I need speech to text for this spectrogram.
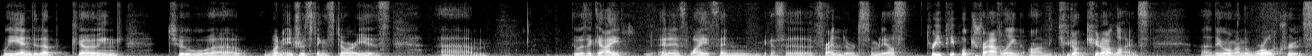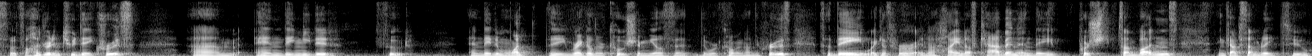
We ended up going to uh, one interesting story is um, there was a guy and his wife and I guess a friend or somebody else, three people traveling on the Cunard, Cunard lines. Uh, they were on the World Cruise, so it's a 102 day cruise, um, and they needed food, and they didn't want the regular kosher meals that, that were coming on the cruise. So they, I guess, were in a high enough cabin, and they pushed some buttons and got somebody to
